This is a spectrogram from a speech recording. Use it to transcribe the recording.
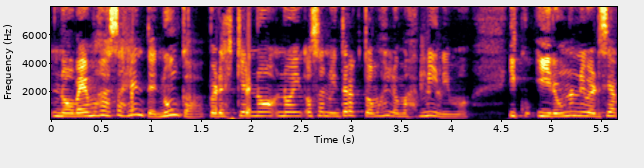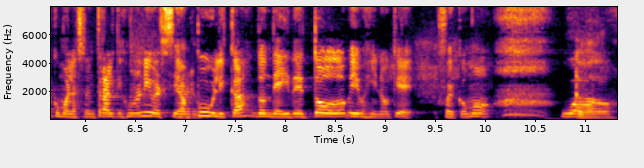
no vemos a esa gente nunca, pero es que no, no, o sea, no interactuamos en lo más mínimo. Y ir a una universidad como la Central, que es una universidad Claro. pública, donde hay de todo, me imagino que fue como, wow. Todo.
